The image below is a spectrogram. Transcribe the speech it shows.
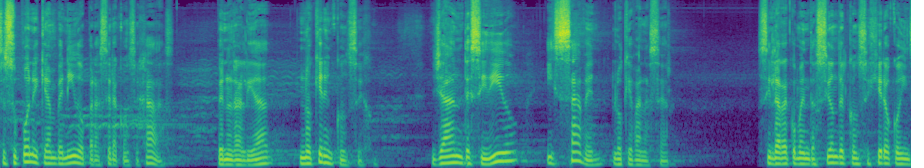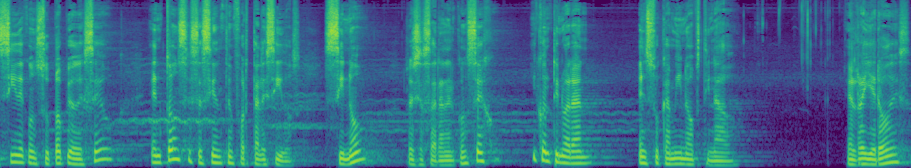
Se supone que han venido para ser aconsejadas, pero en realidad no quieren consejo. Ya han decidido y saben lo que van a hacer. Si la recomendación del consejero coincide con su propio deseo, entonces se sienten fortalecidos. Si no, rechazarán el consejo y continuarán en su camino obstinado. El rey Herodes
